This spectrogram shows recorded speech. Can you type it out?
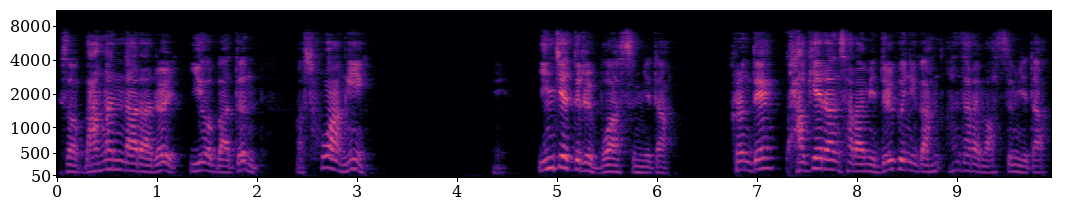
그래서 망한 나라를 이어받은 소왕이 인재들을 모았습니다. 그런데 과계란 사람이 늙은이가 한, 한 사람이 왔습니다.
